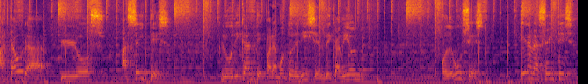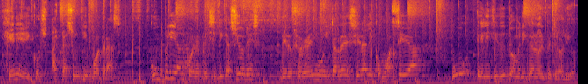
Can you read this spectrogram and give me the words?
Hasta ahora los aceites lubricantes para motores diésel de camión o de buses eran aceites genéricos hasta hace un tiempo atrás. Cumplían con especificaciones de los organismos internacionales como ASEA o el Instituto Americano del Petróleo.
